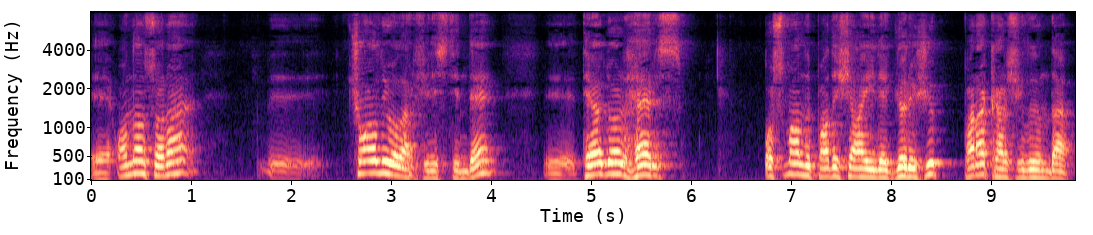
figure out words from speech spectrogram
E, ondan sonra e, çoğalıyorlar Filistin'de. Theodor Herzl Osmanlı padişahı ile görüşüp para karşılığında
